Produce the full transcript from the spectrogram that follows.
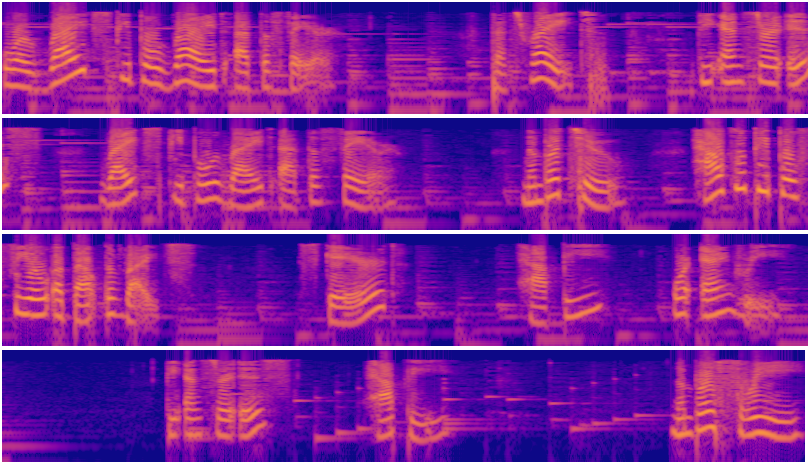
Or rides people ride at the fair? That's right. The answer is rides people ride at the fair. Number two, how do people feel about the rights? Scared, happy, or angry? The answer is happy. Number three,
